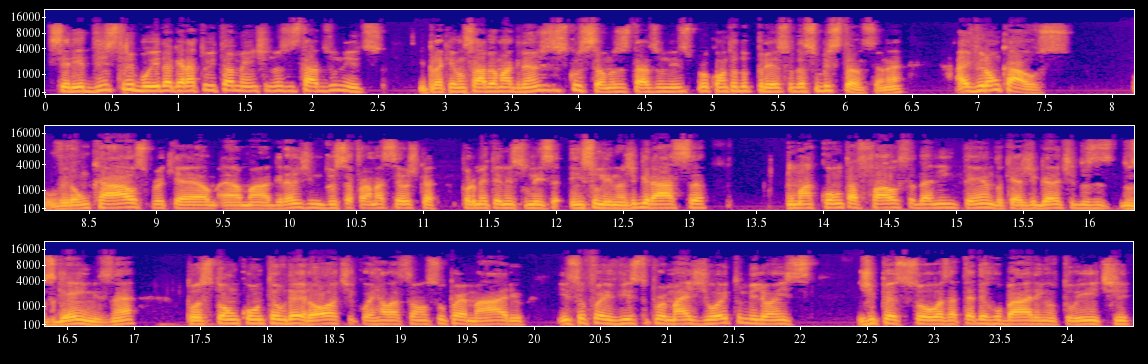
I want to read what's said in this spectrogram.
seria distribuída gratuitamente nos Estados Unidos. E para quem não sabe, é uma grande discussão nos Estados Unidos por conta do preço da substância, né? Aí virou um caos. Virou um caos porque é, é uma grande indústria farmacêutica prometendo insulina de graça. Uma conta falsa da Nintendo, que é a gigante dos, dos games, né? Postou um conteúdo erótico em relação ao Super Mario isso foi visto por mais de 8 milhões de pessoas até derrubarem o tweet.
